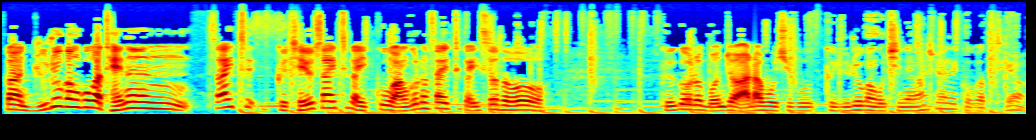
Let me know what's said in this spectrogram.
그러니까 유료 광고가 되는 사이트 그 제휴 사이트가 있고 안 그런 사이트가 있어서 그거를 먼저 알아보시고 그 유료 광고 진행하셔야 될 것 같아요.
